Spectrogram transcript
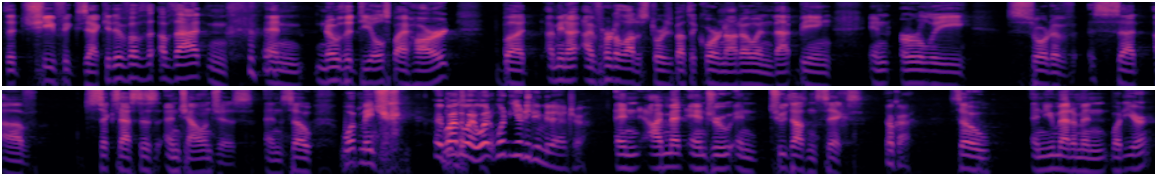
the chief executive of, the, of that and and know the deals by heart. But I mean, I, have heard a lot of stories about the Coronado and that being an early sort of set of successes and challenges. And so, what made you? Hey, by the way, what, what year did you meet Andrew? And I met Andrew in 2006. Okay. So, and you met him in what year?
